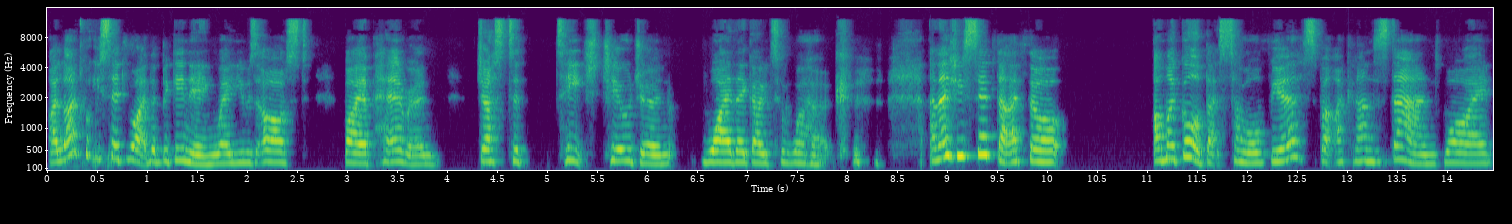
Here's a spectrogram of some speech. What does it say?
I liked what you said right at the beginning, where you was asked by a parent just to teach children why they go to work. and as you said that, I thought, oh my God, that's so obvious, but I can understand why.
